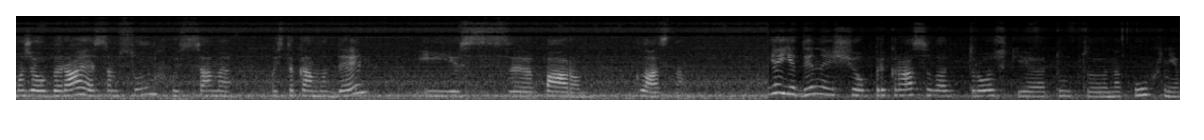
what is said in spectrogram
може обирає Samsung, ось саме ось така модель і з паром. Класна. Я єдине, що прикрасила трошки тут е, на кухні.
